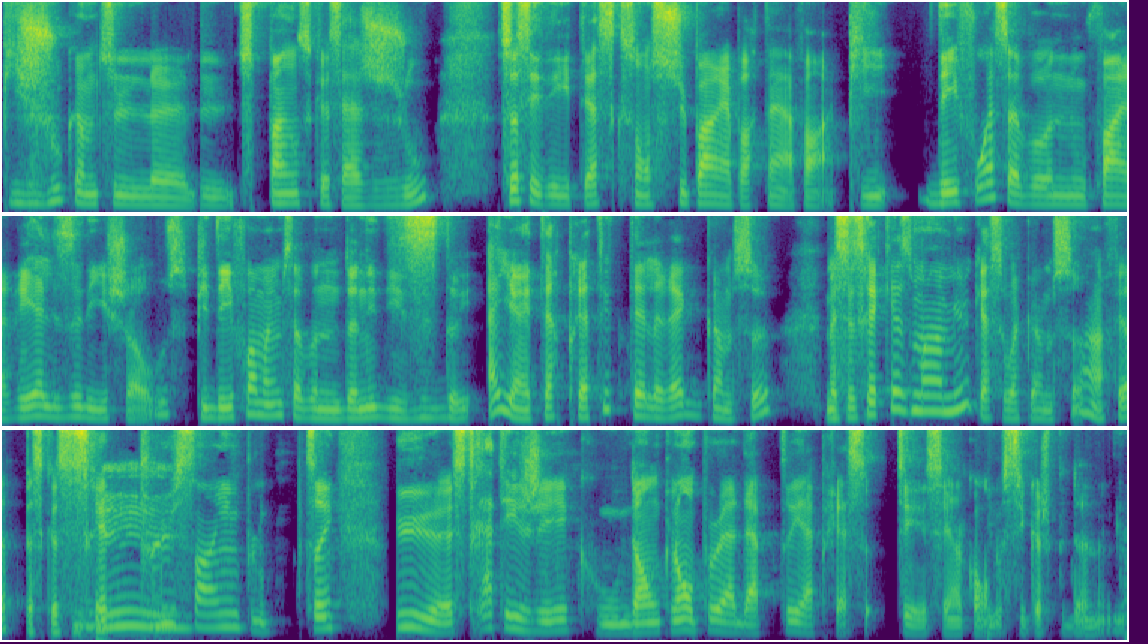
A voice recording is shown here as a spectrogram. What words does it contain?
puis joue comme tu, tu penses que ça se joue. Ça, c'est des tests qui sont super importants à faire. Puis des fois, ça va nous faire réaliser des choses. Puis des fois même, ça va nous donner des idées. Ah, il a interprété telle règle comme ça. Mais ce serait quasiment mieux qu'elle soit comme ça, en fait, parce que ce serait plus Mm. simple, ou, plus euh, stratégique. Ou, donc là, on peut adapter après ça. C'est c'est un compte aussi que je peux donner. là.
